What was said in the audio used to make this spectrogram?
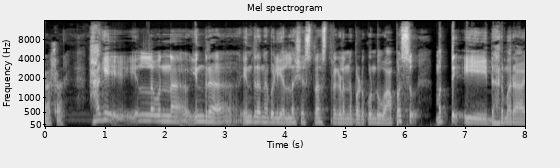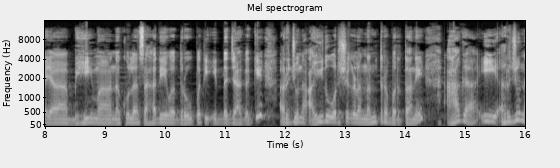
ಹಾ ಸರ್. ಹಾಗೆ ಎಲ್ಲವನ್ನ ಇಂದ್ರ ಇಂದ್ರನ ಬಳಿ ಎಲ್ಲ ಶಸ್ತ್ರಾಸ್ತ್ರಗಳನ್ನು ಪಡ್ಕೊಂಡು ವಾಪಸ್ಸು ಮತ್ತೆ ಈ ಧರ್ಮರಾಯ ಭೀಮ ನಕುಲ ಸಹದೇವ ದ್ರೌಪದಿ ಇದ್ದ ಜಾಗಕ್ಕೆ ಅರ್ಜುನ ಐದು ವರ್ಷಗಳ ನಂತರ ಬರ್ತಾನೆ. ಆಗ ಈ ಅರ್ಜುನ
